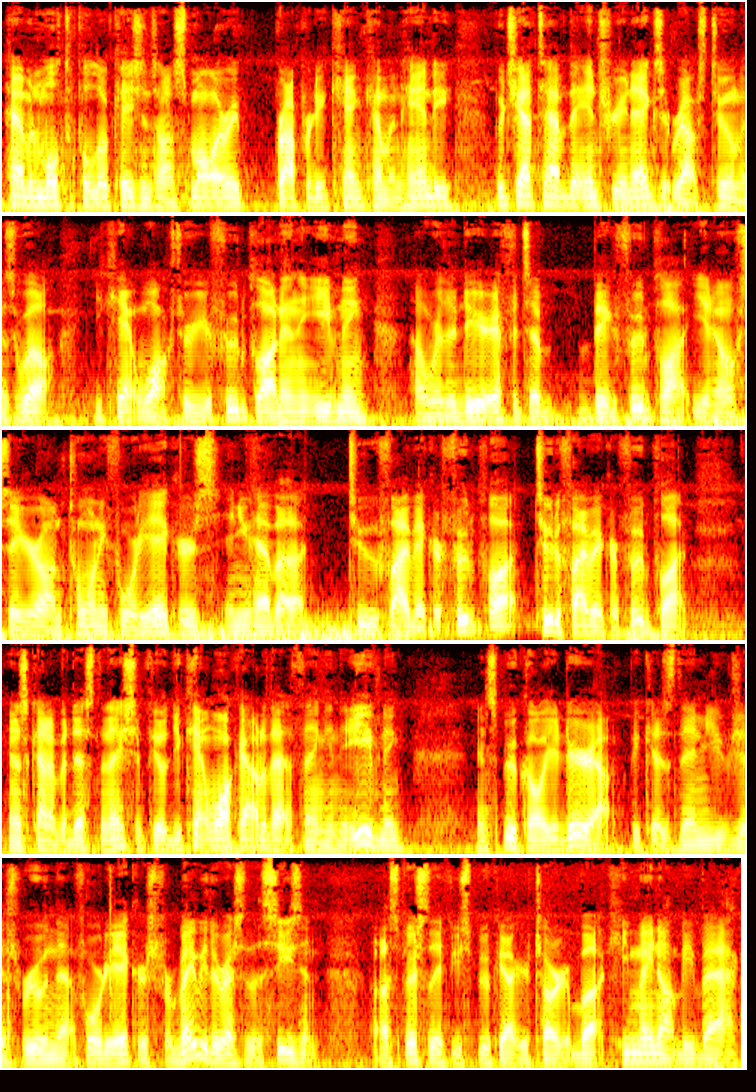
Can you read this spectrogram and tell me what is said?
having multiple locations on a smaller property can come in handy, but you have to have the entry and exit routes to them as well. You can't walk through your food plot in the evening uh, where the deer, if it's a big food plot, you know, say you're on 20, 40 acres and you have a two, five acre food plot, two to five acre food plot, and it's kind of a destination field, you can't walk out of that thing in the evening and spook all your deer out because then you've just ruined that 40 acres for maybe the rest of the season, uh, especially if you spook out your target buck. He may not be back.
